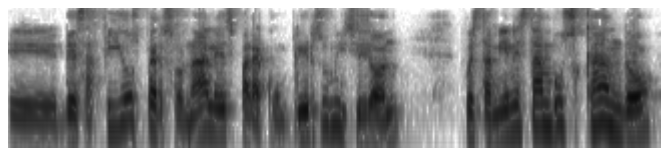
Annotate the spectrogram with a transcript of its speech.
eh, desafíos personales para cumplir su misión, pues también están buscando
